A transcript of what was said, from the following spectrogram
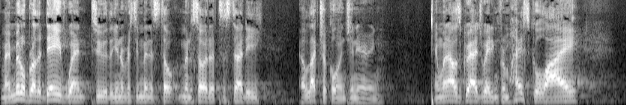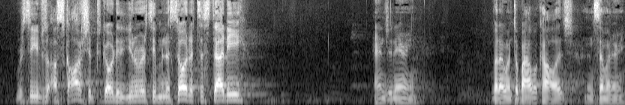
My middle brother Dave went to the University of Minnesota to study electrical engineering. And when I was graduating from high school, I received a scholarship to go to the University of Minnesota to study engineering. But I went to Bible college and seminary.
